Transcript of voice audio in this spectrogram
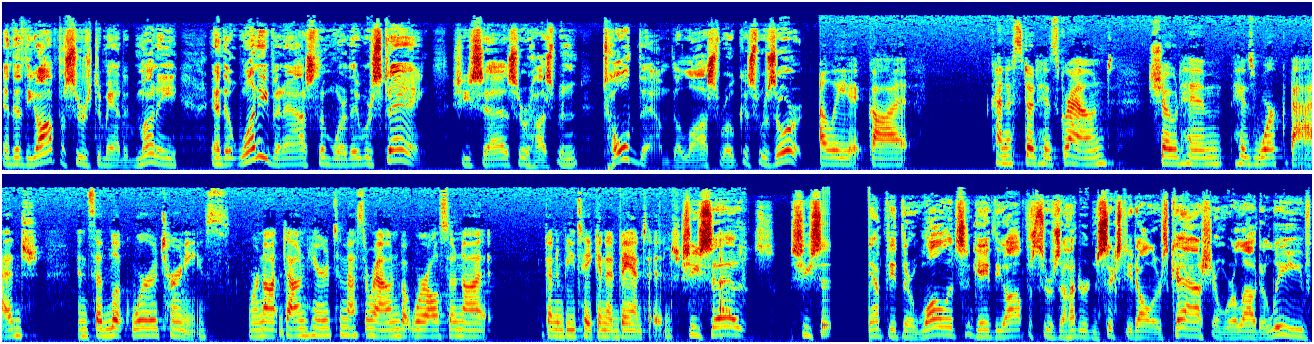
and that the officers demanded money, and that one even asked them where they were staying. She says her husband told them the Las Rocas resort. Elliot got kind of stood his ground, showed him his work badge and said, look, we're attorneys. We're not down here to mess around, but we're also not going to be taken advantage. She says, she said, emptied their wallets and gave the officers $160 cash and were allowed to leave.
